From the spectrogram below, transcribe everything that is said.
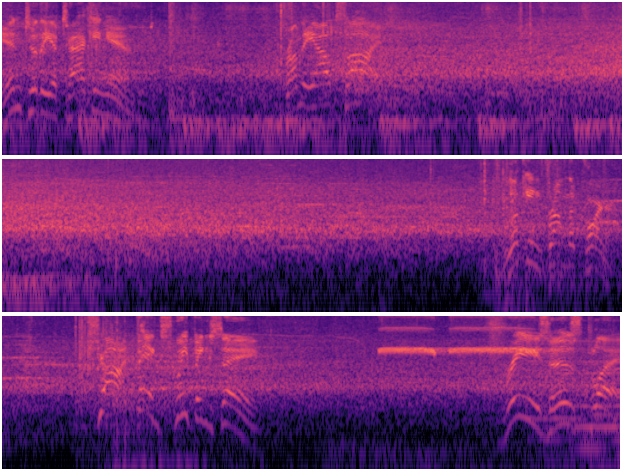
Into the attacking end. From the outside. Looking from the corner. Shot. Big sweeping save. Freezes play.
